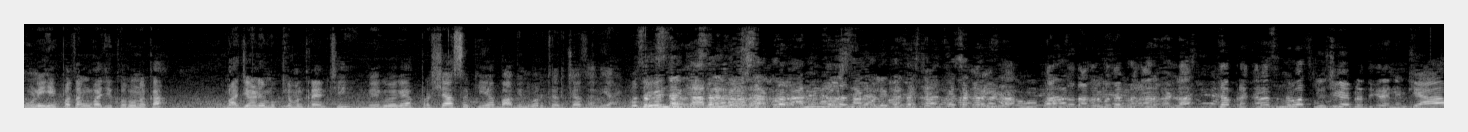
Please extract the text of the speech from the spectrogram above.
कोणीही पतंगबाजी करू नका. माझी आणि मुख्यमंत्र्यांची वेगवेगळ्या प्रशासकीय बाबींवर चर्चा झाली आहे. प्रकार घडला घडला त्या प्रकारासंदर्भात तुमची काय प्रतिक्रिया नेमकी? त्या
